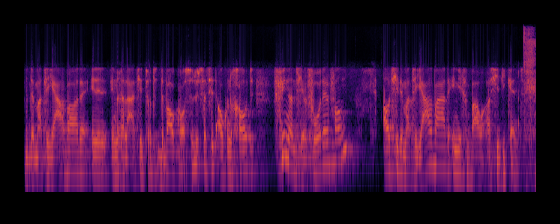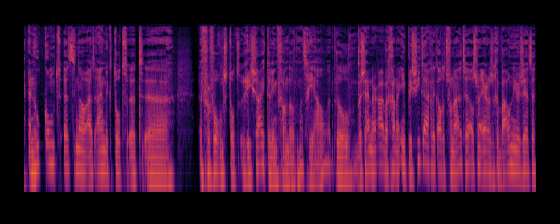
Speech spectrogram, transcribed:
de materiaalwaarde in, in relatie tot de bouwkosten. Dus daar zit ook een groot financieel voordeel van als je de materiaalwaarde in je gebouwen, als je die kent. En hoe komt het nou uiteindelijk tot het. Uh, vervolgens tot recycling van dat materiaal. Ik bedoel, we, zijn er, we gaan er impliciet eigenlijk altijd vanuit. Als we ergens een gebouw neerzetten,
